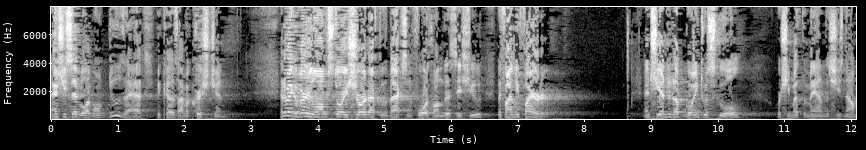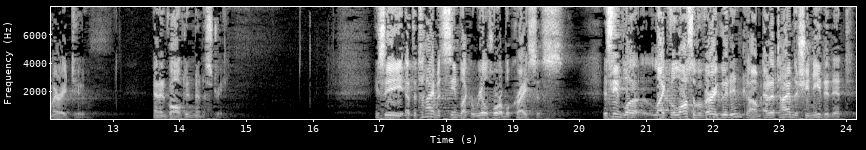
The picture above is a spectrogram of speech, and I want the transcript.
And she said, well, I won't do that because I'm a Christian. And to make a very long story short, after the backs and forth on this issue, they finally fired her. And she ended up going to a school where she met the man that she's now married to and involved in ministry. You see, at the time it seemed like a real horrible crisis. It seemed like the loss of a very good income at a time that she needed it.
